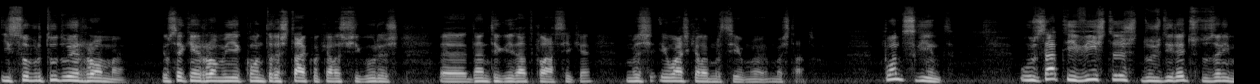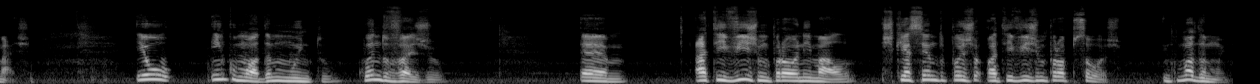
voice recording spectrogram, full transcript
e sobretudo em Roma. Eu sei que em Roma ia contrastar com aquelas figuras uh, da antiguidade clássica, mas eu acho que ela merecia uma, uma estátua. Ponto seguinte: os ativistas dos direitos dos animais. Eu incomoda-me muito quando vejo um, ativismo para o animal, esquecendo depois o ativismo para as pessoas. Incomoda muito.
